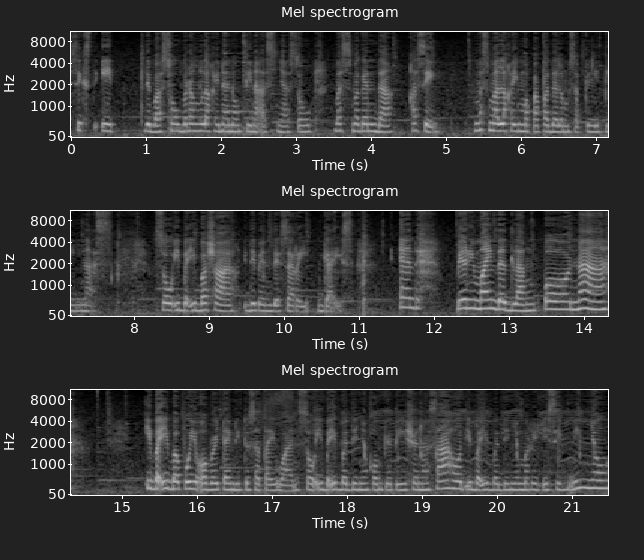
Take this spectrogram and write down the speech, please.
68. 'di ba Sobrang laki na nung tinaas niya. So, mas maganda kasi mas malaki yung mapapadala mo sa Pilipinas. So, iba-iba siya. Depende sa rate, guys. And, be reminded lang po na iba-iba po yung overtime dito sa Taiwan. So, iba-iba din yung computation ng sahod, iba-iba din yung marireceive ninyo.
